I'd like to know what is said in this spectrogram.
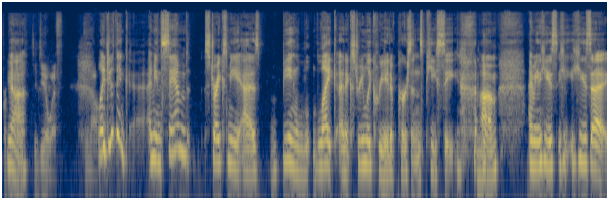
for people Yeah. to deal with, you know, Well, I do think, I mean, Sam strikes me as being l- like an extremely creative person's PC. um, I mean, he's he, he's uh,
